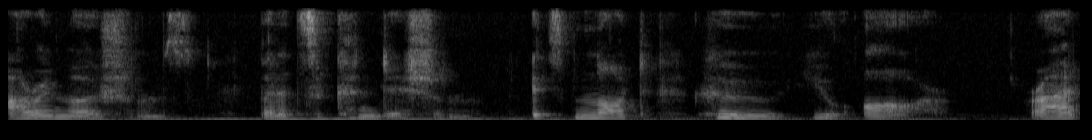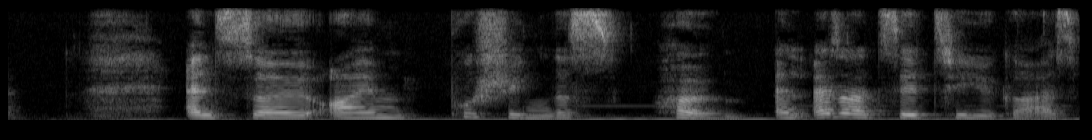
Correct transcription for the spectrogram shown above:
our emotions, but it's a condition. It's not who you are, right? And so I'm pushing this home. And as I'd said to you guys,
